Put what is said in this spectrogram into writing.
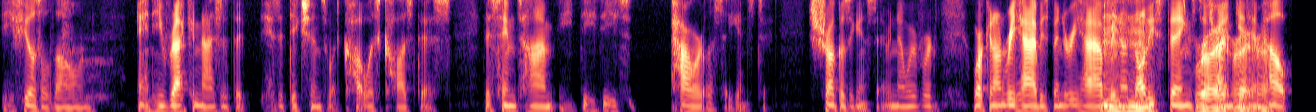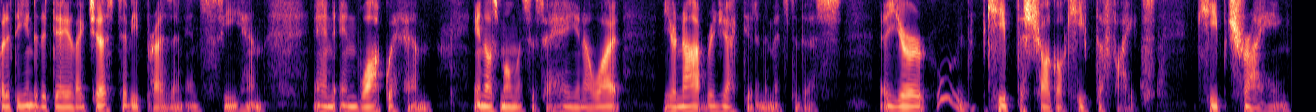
he feels alone and he recognizes that his addiction is what ca- was caused this. At the same time he, he, he's powerless against it struggles against it. You know we've, we're working on rehab he's been to rehab you know it's all these things to try Right, and get him right. help but at the end of the day like just to be present and see him and and walk with him in those moments to say hey you know what? You're not rejected in the midst of this you're keep the struggle keep the fight keep trying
